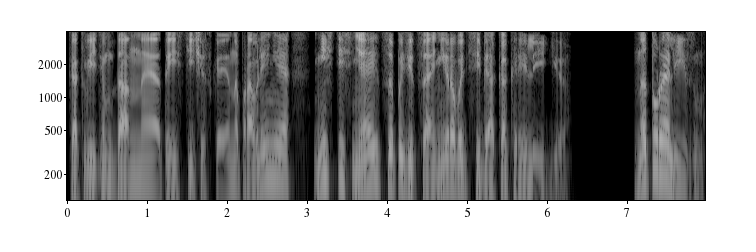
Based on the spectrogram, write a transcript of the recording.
Как видим, данное атеистическое направление не стесняется позиционировать себя как религию. Натурализм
